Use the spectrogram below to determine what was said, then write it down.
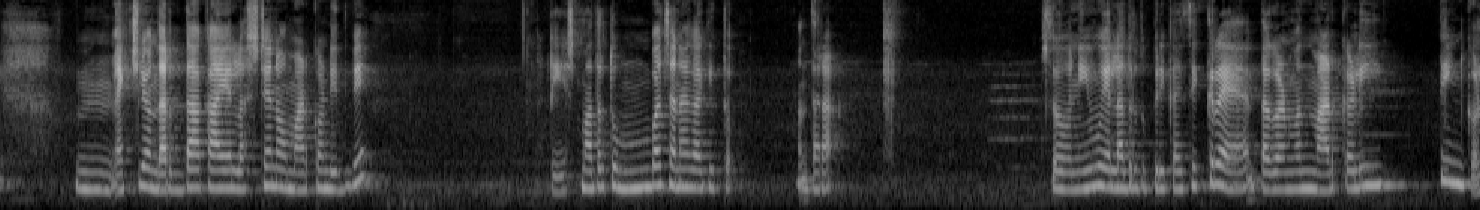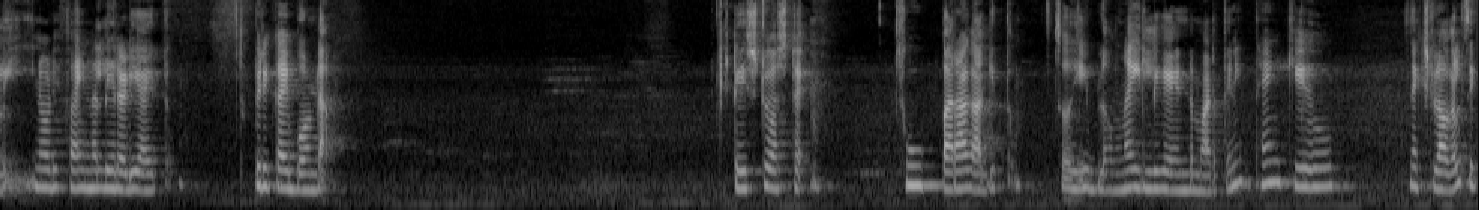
ಆ್ಯಕ್ಚುಲಿ ಒಂದು ಅರ್ಧ ಕಾಯಲ್ಲಿ ಅಷ್ಟೇ ನಾವು ಮಾಡ್ಕೊಂಡಿದ್ವಿ. ಟೇಸ್ಟ್ ಮಾತ್ರ ತುಂಬ ಚೆನ್ನಾಗಾಗಿತ್ತು. ಒಂಥರ. ಸೊ ನೀವು ಎಲ್ಲಾದರೂ ತುಪ್ಪರಿಕಾಯಿ ಸಿಕ್ಕರೆ ತಗೊಂಡು ಬಂದು ಮಾಡ್ಕೊಳ್ಳಿ, ತಿನ್ಕೊಳ್ಳಿ. ನೋಡಿ ಫೈನಲ್ಲಿ ರೆಡಿ ಆಯಿತು. ತುಪ್ಪರಿಕಾಯಿ ಬೋಂಡ. ಟೇಸ್ಟು ಅಷ್ಟೇ. ಸೂಪರಾಗಿ ಆಗಿತ್ತು. ಸೊ ಈ ಬ್ಲಾಗ್ನ ಇಲ್ಲಿಗೆ ಎಂಡ್ ಮಾಡ್ತೀನಿ. ಥ್ಯಾಂಕ್ ಯು ನೆಕ್ಸ್ಟ್ ಬ್ಲಾಗಲ್ಲಿ ಸಿಗ್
